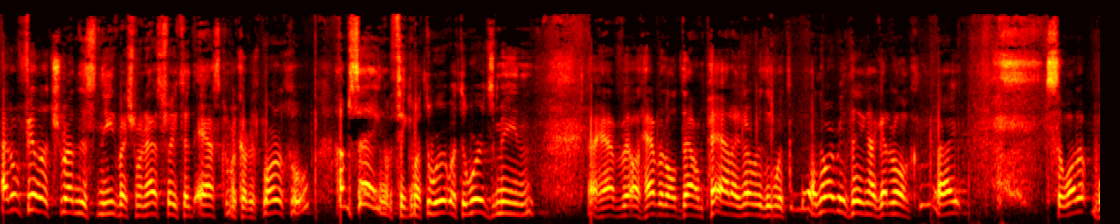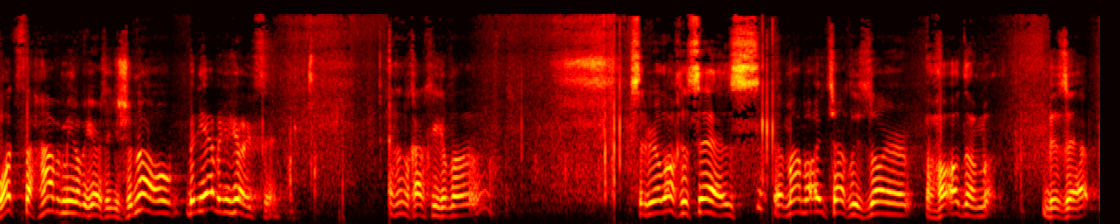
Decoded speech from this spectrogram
I don't feel a tremendous need by Shemon Esrei to ask him Hakadosh Baruch Hu. I'm saying, I'm thinking about the word, what the words mean. I have, I have it all down pat. I know everything. With, I know everything. I get it all right. So what? What's the Havamim over here? So you should know. But you have your say. And then the Chachikah. So the Real says, "Mama oitzarch lizoyer ha'adam bezep."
